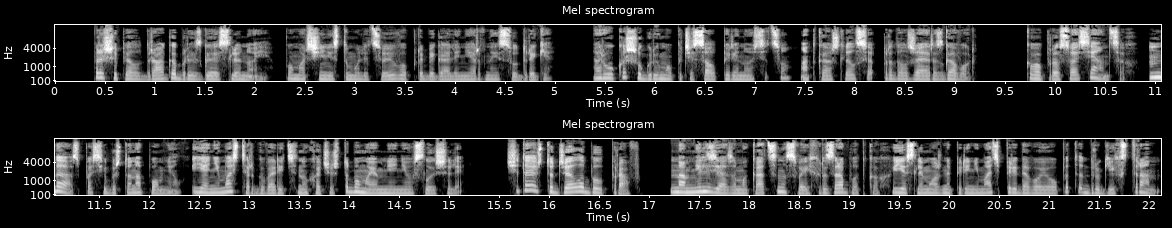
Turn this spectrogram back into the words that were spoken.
— прошипел Драго, брызгая слюной. По морщинистому лицу его пробегали нервные судороги. Рукаш угрюмо почесал переносицу, откашлялся, продолжая разговор. К вопросу о сеансах. Да, спасибо, что напомнил. Я не мастер говорить, но хочу, чтобы мое мнение услышали. Считаю, что Джелла был прав. Нам нельзя замыкаться на своих разработках, если можно перенимать передовой опыт других стран.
